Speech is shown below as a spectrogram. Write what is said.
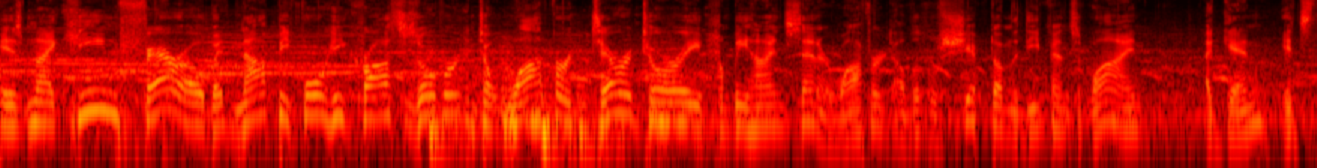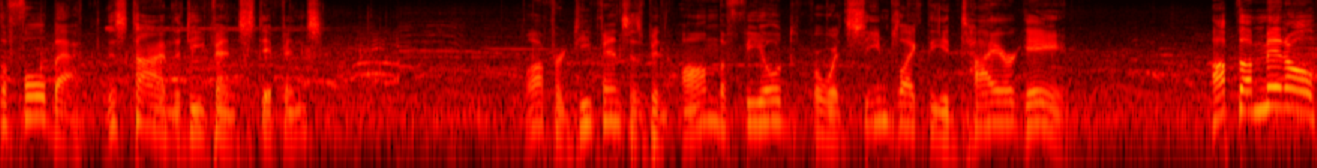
is Nakeem Farrow, but not before he crosses over into Wofford territory behind center. Wofford a little shift on the defensive line. Again, it's the fullback. This time the defense stiffens. Wofford defense has been on the field for what seems like the entire game. Up the middle,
